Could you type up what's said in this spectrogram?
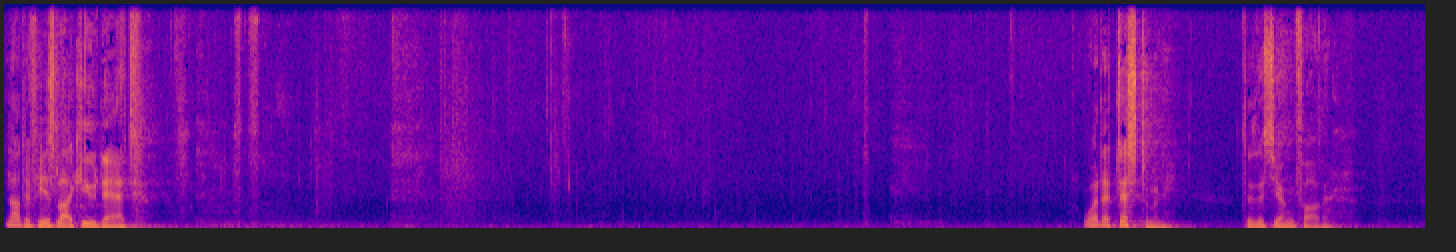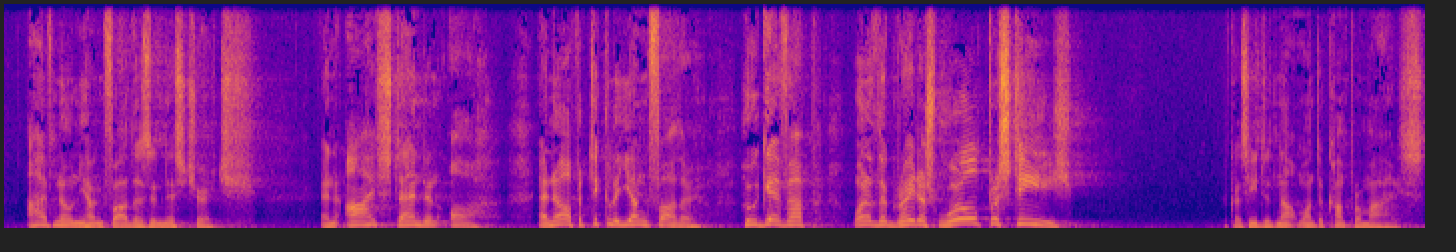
not if he's like you, Dad. What a testimony to this young father. I've known young fathers in this church, and I stand in awe. I know a particular young father who gave up one of the greatest world prestige because he did not want to compromise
